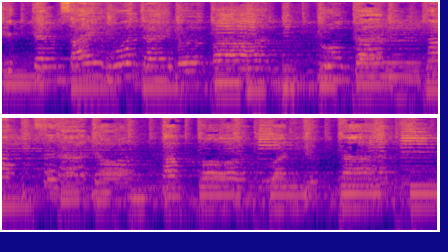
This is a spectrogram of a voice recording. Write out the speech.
จิตแจ่มใสหัว วันหยุดนานทุกคน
